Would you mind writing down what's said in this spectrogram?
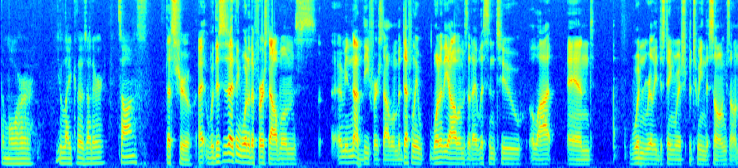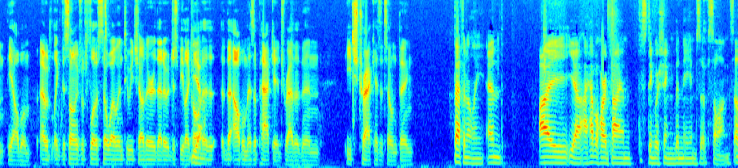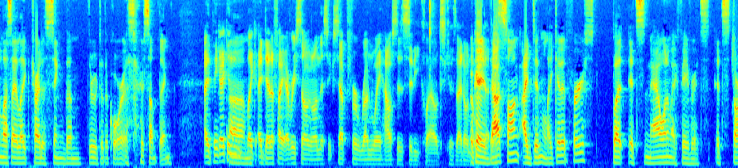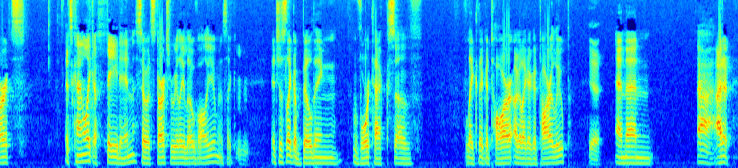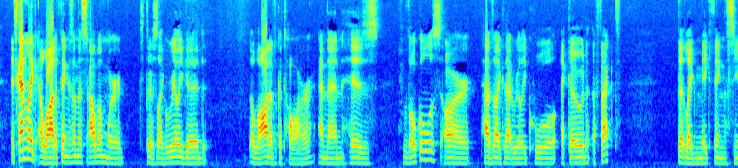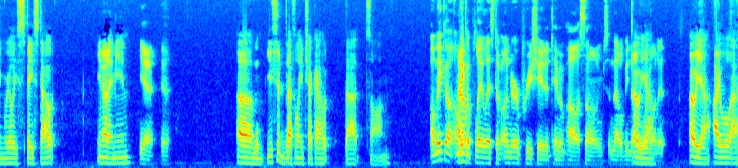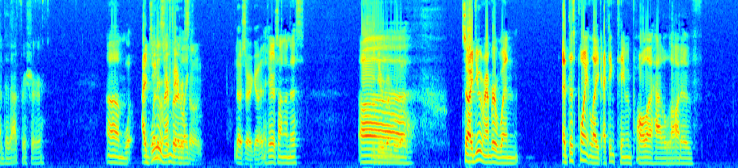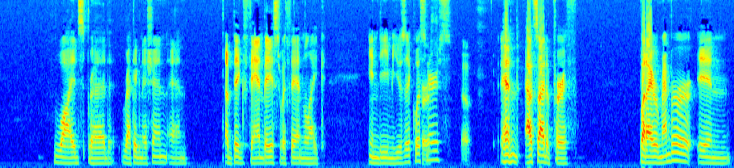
the more you like those other songs. That's true. I, well, this is, I think, one of the first albums. I mean, not the first album, but definitely one of the albums that I listened to a lot and wouldn't really distinguish between the songs on the album. I would like the songs would flow so well into each other that it would just be like Yeah. oh, the, the album as a package rather than each track as its own thing. Definitely. And I yeah, I have a hard time distinguishing the names of songs unless I like try to sing them through to the chorus or something. I think I can Um, like identify every song on this except for Runway Houses City Clouds because I don't know. Okay, that is. song I didn't like it at first, but it's now one of my favorites. It starts it's kind of like a fade in, so it starts really low volume. It's like it's just like a building vortex of like the guitar, uh, like a guitar loop. Yeah. and then ah, I don't. It's kind of like a lot of things on this album where there's like really good, a lot of guitar, and then his vocals are have like that really cool echoed effect that like make things seem really spaced out. You know what I mean? Yeah. Yeah. Um, you should definitely check out that song. I'll make a I'll I make a playlist of underappreciated Tame Impala songs, and that'll be number Oh, yeah. one on it. Oh yeah, I will add to that for sure. Um, What I do what remember your like song? No, sorry. Go ahead. My favorite song on this. Uh, so I do remember when, at this point, like I think Tame Impala had a lot of widespread recognition and a big fan base within like indie music listeners. Oh, and outside of Perth. But I remember in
